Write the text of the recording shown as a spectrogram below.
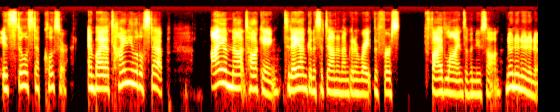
it's still a step closer. And by a tiny little step, I am not talking today. I'm going to sit down and I'm going to write the first five lines of a new song. No, no, no, no, no.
